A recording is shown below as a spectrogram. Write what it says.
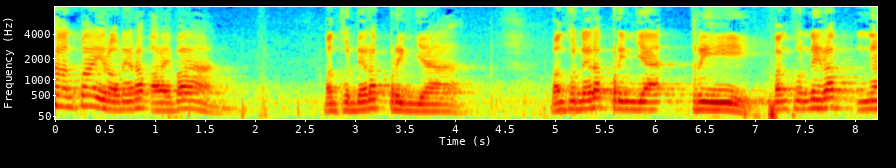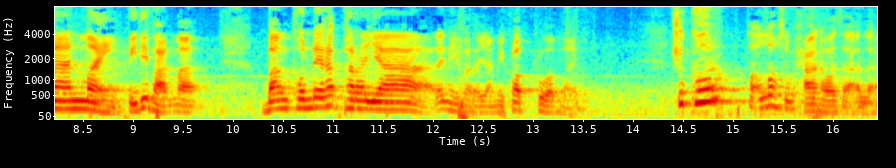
ผ่านไปเราได้รับอะไรบ้าง บางคนได้รับปริญญา บางคนได้รับปริญญาตรี บางคนได้รับงานใหม่ ปีที่ผ่านมา บางคนได้รับภรรยา และมีภรรยามีครอบครัวใหม่ ชุกรต่อ Allah سبحانه และ تعالى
